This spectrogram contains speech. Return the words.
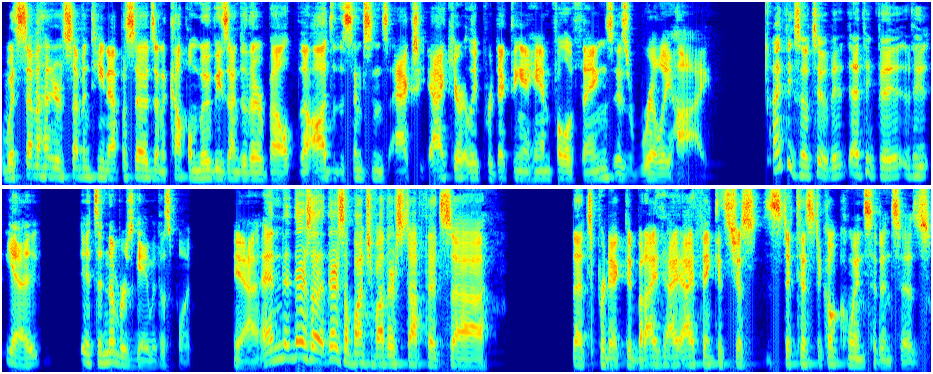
with 717 episodes and a couple movies under their belt the odds of the simpsons actually accurately predicting a handful of things is really high I think so too. I think the, the yeah, it's a numbers game at this point. Yeah, and there's a there's a bunch of other stuff that's uh that's predicted, but I I, I think it's just statistical coincidences.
